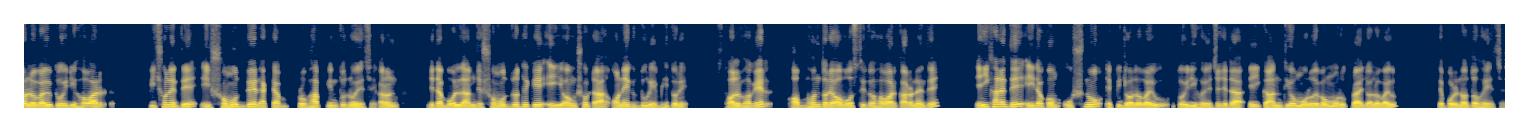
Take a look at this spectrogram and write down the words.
জলবায়ু তৈরি হওয়ার পিছনেতে এই সমুদ্রের একটা প্রভাব কিন্তু রয়েছে। কারণ যেটা বললাম যে সমুদ্র থেকে এই অংশটা অনেক দূরে, ভিতরে স্থলভাগের অভ্যন্তরে অবস্থিত হওয়ার কারণেতে এইখানেতে এইরকম উষ্ণ একটি জলবায়ু তৈরি হয়েছে, যেটা এই ক্রান্তীয় মরু এবং মরুপ্রায় জলবায়ুতে পরিণত হয়েছে।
